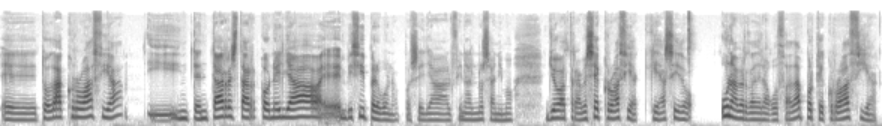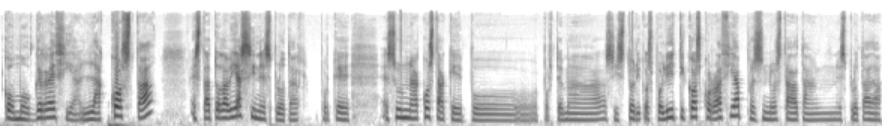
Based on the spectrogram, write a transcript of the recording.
eh, toda Croacia e intentar estar con ella en bici, pero bueno, pues ella al final no se animó. Yo atravesé Croacia, que ha sido una verdadera gozada, porque Croacia, como Grecia, la costa, está todavía sin explotar porque es una costa que por, temas históricos políticos, Croacia, pues no está tan explotada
